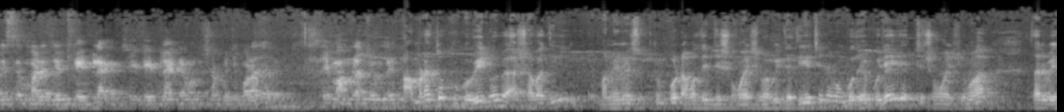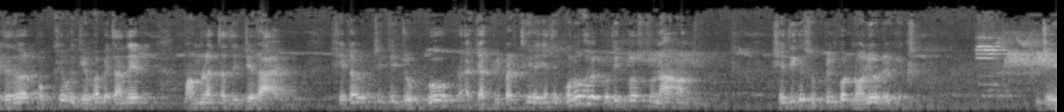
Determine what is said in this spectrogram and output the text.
ডিসেম্বরের যে ডেডলাইন সেই ডেডলাইনের মধ্যে সব কিছু করা যাবে? এই মামলা চললে? আমরা তো খুব গভীরভাবে আশাবাদী। মাননীয় সুপ্রিম কোর্ট আমাদের যে সময়সীমা বেঁধে দিয়েছেন এবং বোধহয় বোঝাই যাচ্ছে সময়সীমা তার বেঁধে দেওয়ার পক্ষে এবং যেভাবে তাদের মামলা তাদের যে রায় সেটা হচ্ছে যে যোগ্য চাকরি প্রার্থীরা যাতে কোনোভাবে ক্ষতিগ্রস্ত না হন, সেদিকে সুপ্রিম কোর্ট নজর রেখেছে। যে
